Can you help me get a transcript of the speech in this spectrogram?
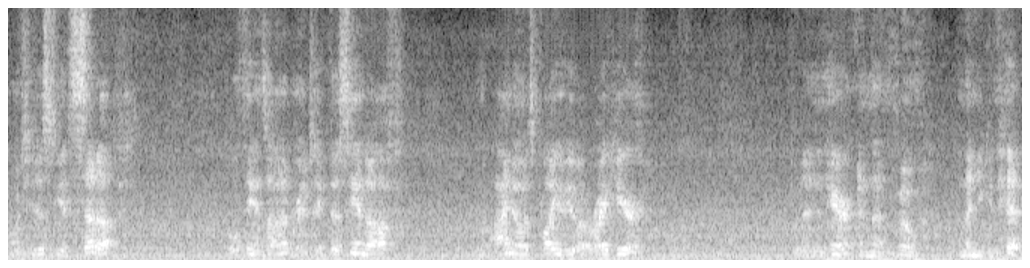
I want you just to get set up, both hands on it. We're going to take this hand off. I know it's probably going to be about right here. Put it in here and then boom, and then you can hit.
